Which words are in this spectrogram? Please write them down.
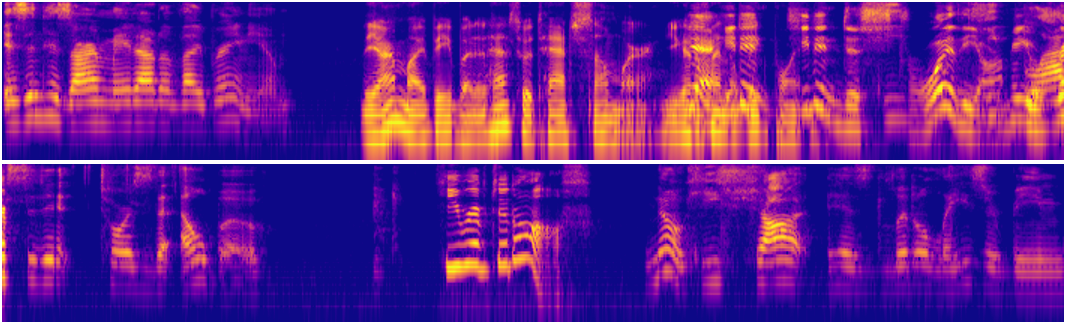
Isn't his arm made out of vibranium? The arm might be, but it has to attach somewhere. You got to Yeah, find he the didn't. weak point. He didn't destroy the arm. He He ripped. blasted it towards the elbow. He ripped it off. No, he shot his little laser beam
